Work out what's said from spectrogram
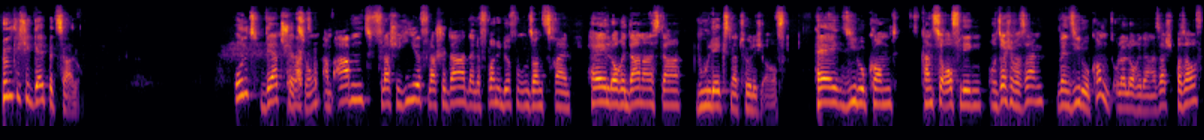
pünktliche Geldbezahlung und Wertschätzung am Abend, Flasche hier, Flasche da, deine Freunde dürfen umsonst rein. Hey, Loredana ist da, du legst natürlich auf. Hey, Sido kommt, kannst du auflegen. Und soll ich was sagen? Wenn Sido kommt oder Loredana, sag ich, pass auf,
